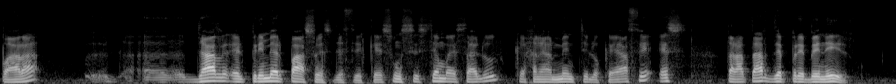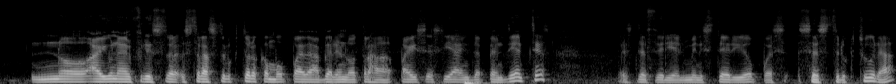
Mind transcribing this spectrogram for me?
para eh, eh, dar el primer paso, es decir, que es un sistema de salud que generalmente lo que hace es tratar de prevenir no hay una infraestru- infraestructura como puede haber en otros países ya independientes, es decir, el ministerio pues se estructura,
